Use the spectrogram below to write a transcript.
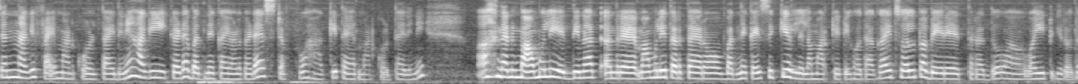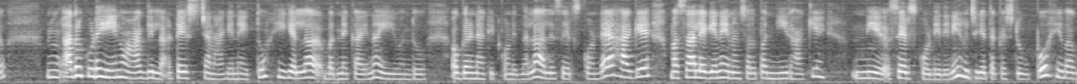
ಚೆನ್ನಾಗಿ ಫ್ರೈ ಮಾಡ್ಕೊಳ್ತಾ ಇದ್ದೀನಿ. ಹಾಗೆ ಈ ಕಡೆ ಬದನೆಕಾಯಿ ಒಳಗಡೆ ಸ್ಟಫು ಹಾಕಿ ತಯಾರು ಮಾಡ್ಕೊಳ್ತಾ ಇದ್ದೀನಿ. ನನಗೆ ಮಾಮೂಲಿ ದಿನ, ಅಂದರೆ ಮಾಮೂಲಿ ತರ್ತಾ ಇರೋ ಬದನೆಕಾಯಿ ಸಿಕ್ಕಿರಲಿಲ್ಲ ಮಾರ್ಕೆಟಿಗೆ ಹೋದಾಗ. ಇದು ಸ್ವಲ್ಪ ಬೇರೆ ಥರದ್ದು ವೈಟ್ಗಿರೋದು. ಆದರೂ ಕೂಡ ಏನೂ ಆಗಿಲ್ಲ. ಟೇಸ್ಟ್ ಚೆನ್ನಾಗೇ ಇತ್ತು. ಹೀಗೆಲ್ಲ ಬದನೆಕಾಯಿನ ಈ ಒಂದು ಒಗ್ಗರಣೆ ಹಾಕಿಟ್ಕೊಂಡಿದ್ನಲ್ಲ, ಅಲ್ಲಿ ಸೇರಿಸ್ಕೊಂಡೆ. ಹಾಗೆ ಮಸಾಲೆಗೇ ಇನ್ನೊಂದು ಸ್ವಲ್ಪ ನೀರು ಹಾಕಿ, ನೀ ಸೇರಿಸ್ಕೊಂಡಿದ್ದೀನಿ ರುಚಿಗೆ ತಕ್ಕಷ್ಟು ಉಪ್ಪು. ಇವಾಗ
